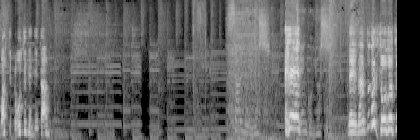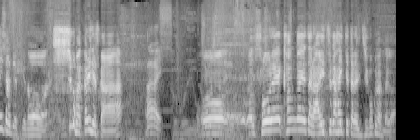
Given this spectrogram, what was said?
待って、ローテでネタあんの？え前後よし ねえ、なんとなく想像ついたんですけど、主語ばっかりですか？はいおーそれ考えたらあいつが入ってたら地獄なんだが。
